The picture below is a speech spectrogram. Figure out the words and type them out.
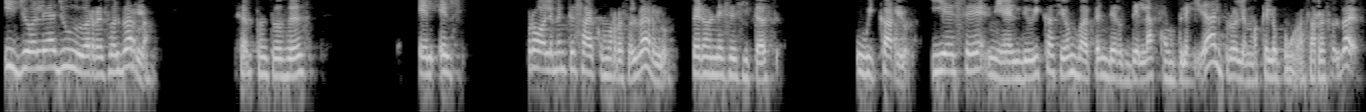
y yo le ayudo a resolverla, ¿cierto? Entonces, él, él probablemente sabe cómo resolverlo, pero necesitas ubicarlo, y ese nivel de ubicación va a depender de la complejidad del problema que lo pongas a resolver.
